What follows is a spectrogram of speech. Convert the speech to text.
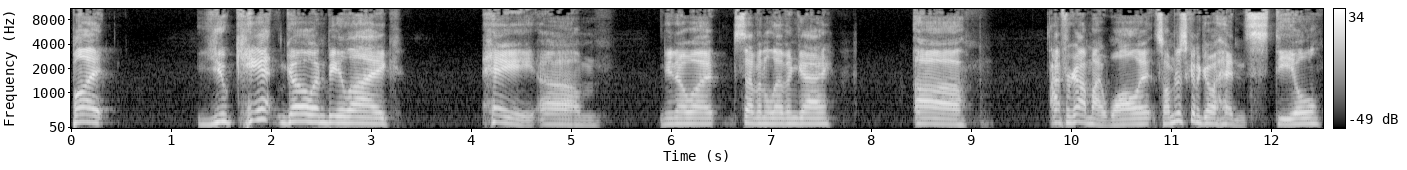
but you can't go and be like hey um you know what 7-eleven guy uh i forgot my wallet so i'm just gonna go ahead and steal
